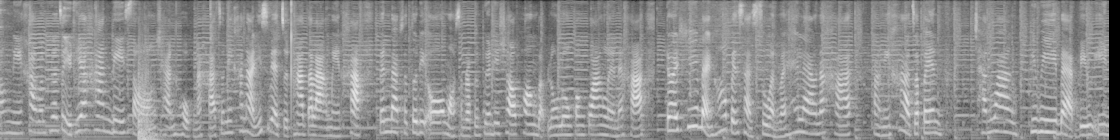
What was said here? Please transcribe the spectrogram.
ห้องนี้ค่ะเพื่อนๆจะอยู่ที่อาคาร B2 ชั้น 6 นะคะ จะมีขนาด 21.5 ตารางเมตรค่ะ เป็นแบบสตูดิโอเหมาะสำหรับเพื่อนๆที่ชอบห้องแบบโล่งๆ กว้างๆ เลยนะคะ โดยที่แบ่งห้องเป็นสัดส่วนไว้ให้แล้วนะคะ ฝั่งนี้ค่ะจะเป็นชั้นวางทีวีแบบบิวอิน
